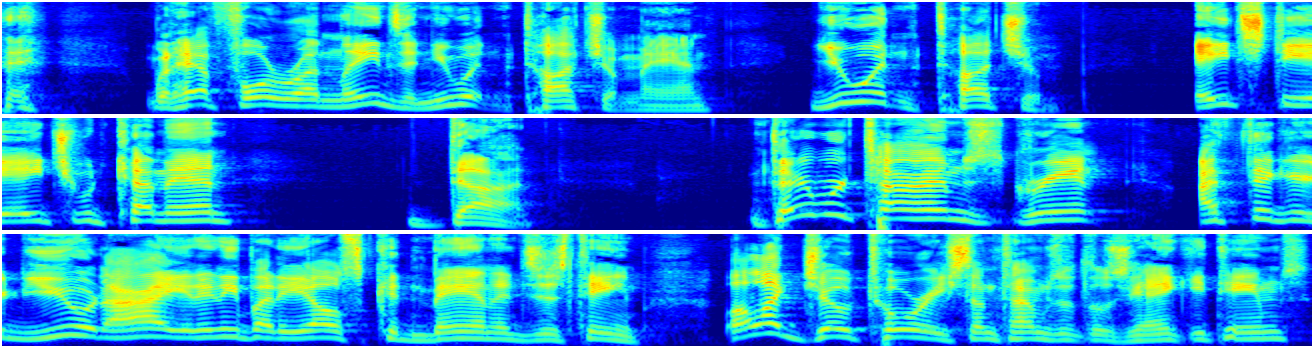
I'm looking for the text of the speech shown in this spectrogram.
would have four run leads and you wouldn't touch them, man. You wouldn't touch them. HDH would come in, done. There were times, Grant, I figured you and I and anybody else could manage this team. Well, like Joe Torre sometimes with those Yankee teams.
